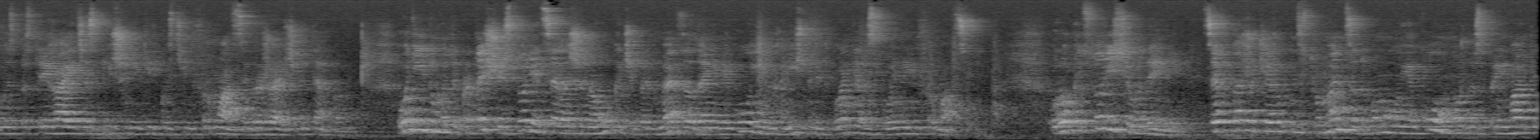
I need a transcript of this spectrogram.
коли спостерігається збільшення кількості інформації вражаючими темпами, годі й думати про те, що історія це лише наука чи предмет, завданням якого є механічне відтворення розпойної інформації. Урок історії сьогодення це в першу чергу інструмент, за допомогою якого можна сприймати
